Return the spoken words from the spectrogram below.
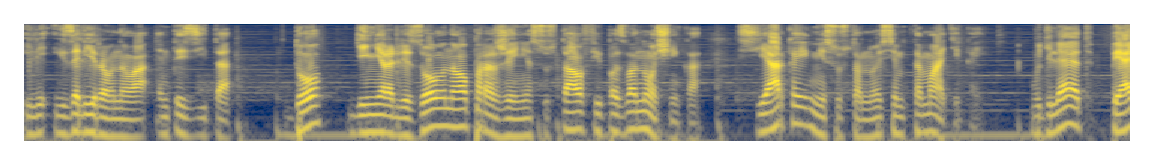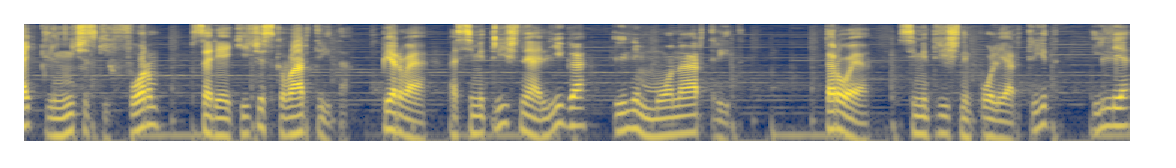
или изолированного энтезита до генерализованного поражения суставов и позвоночника с яркой внесуставной симптоматикой. Выделяют 5 клинических форм псориатического артрита. Первое – асимметричный олиго или моноартрит. Второе – симметричный полиартрит или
